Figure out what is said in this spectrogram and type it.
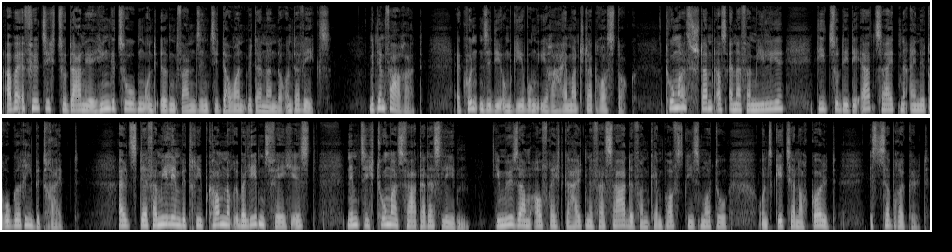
Aber er fühlt sich zu Daniel hingezogen und irgendwann sind sie dauernd miteinander unterwegs. Mit dem Fahrrad erkunden sie die Umgebung ihrer Heimatstadt Rostock. Thomas stammt aus einer Familie, die zu DDR-Zeiten eine Drogerie betreibt. Als der Familienbetrieb kaum noch überlebensfähig ist, nimmt sich Thomas Vater das Leben. Die mühsam aufrecht gehaltene Fassade von Kempowskis Motto Uns geht's ja noch Gold ist zerbröckelt.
